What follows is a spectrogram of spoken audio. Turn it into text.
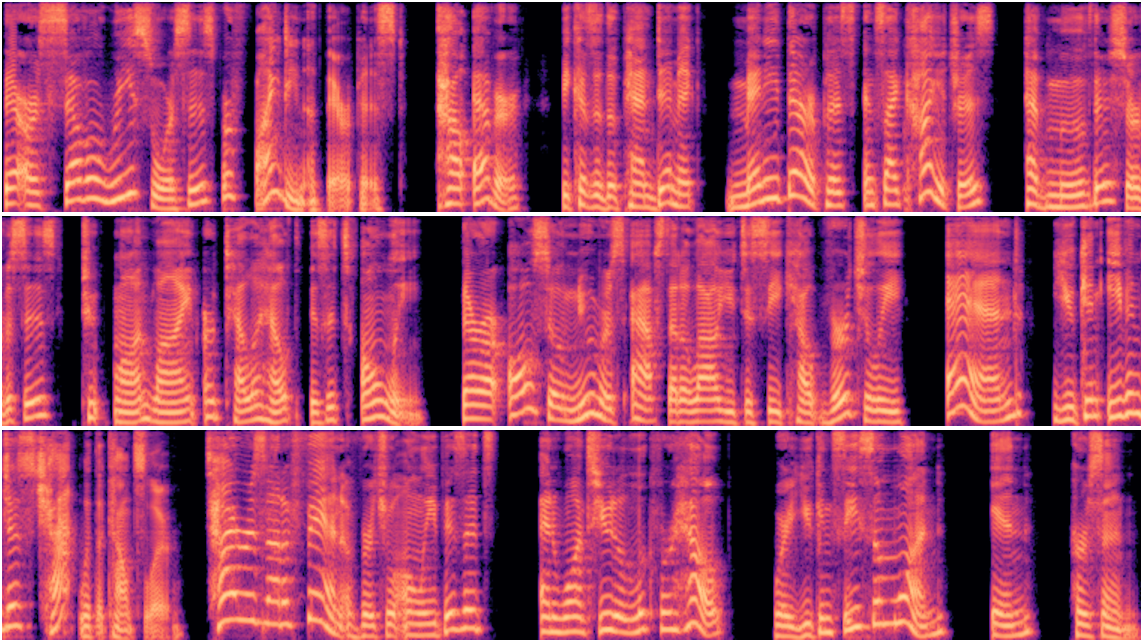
there are several resources for finding a therapist. However, because of the pandemic, many therapists and psychiatrists have moved their services to online or telehealth visits only. There are also numerous apps that allow you to seek help virtually, and you can even just chat with a counselor. Tyra is not a fan of virtual only visits and wants you to look for help where you can see someone in person.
